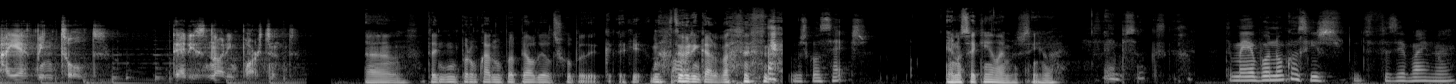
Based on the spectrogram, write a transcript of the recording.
I have been told. That is not important. Ah, tenho que me pôr um bocado no papel dele, desculpa. Não, estou a brincar, vá. Mas consegues? Eu não sei quem ele é, mas sim, vai. É a pessoa que... Também é bom não conseguires fazer bem, não é?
